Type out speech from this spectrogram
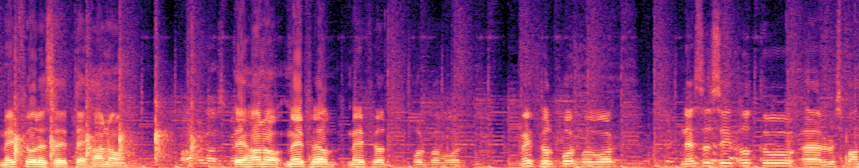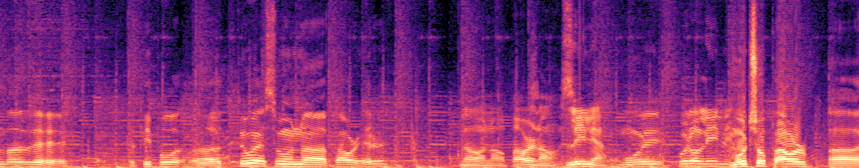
Mayfield es el Tejano. Tejano, Mayfield, Mayfield, por favor. Mayfield, por favor. Necesito tu uh, responder de, de people. Uh, tú es un uh, power hitter. No, no, power no. Línea. Muy, Puro línea. mucho power uh,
